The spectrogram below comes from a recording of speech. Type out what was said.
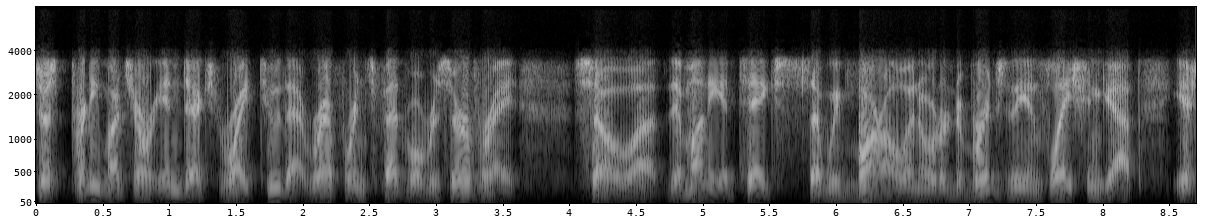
just pretty much are indexed right to that reference Federal Reserve rate. So uh, the money it takes that we borrow in order to bridge the inflation gap is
